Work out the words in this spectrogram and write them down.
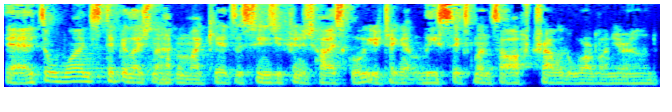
Yeah, it's a one stipulation I have with my kids. As soon as you finish high school, you're taking at least six months off, travel the world on your own.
